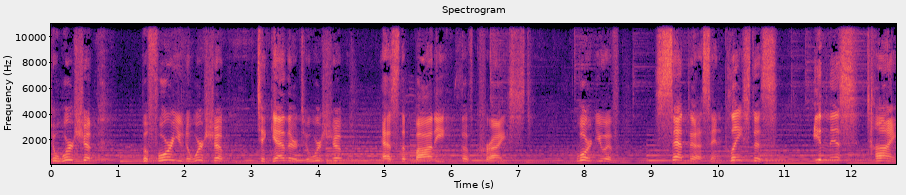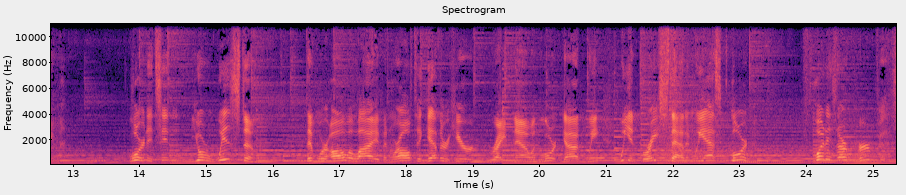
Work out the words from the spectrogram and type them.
to worship before you, to worship together, to worship as the body of Christ. Lord, you have set us and placed us in this time. Lord, it's in your wisdom that we're all alive and we're all together here right now. And Lord God, we, we embrace that and we ask, Lord, what is our purpose?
